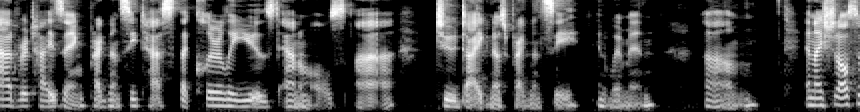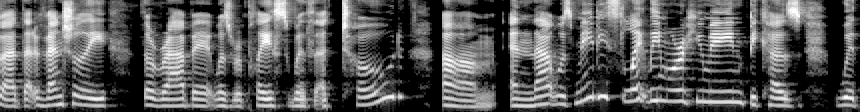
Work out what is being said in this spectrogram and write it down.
advertising pregnancy tests that clearly used animals uh, to diagnose pregnancy in women. Um, and I should also add that eventually the rabbit was replaced with a toad. Um, and that was maybe slightly more humane because with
